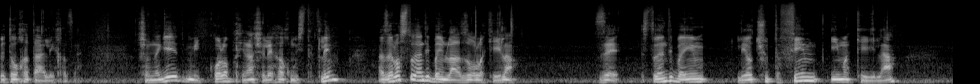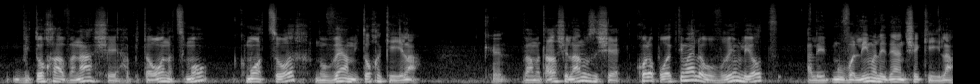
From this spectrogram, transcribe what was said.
בתוך התהליך הזה. עכשיו נגיד, מכל הבחינה של איך אנחנו מסתכלים, אז זה לא סטודנטים באים לעזור לקהילה. זה סטודנטים באים להיות שותפים עם הקהילה, מתוך ההבנה שהפתרון עצמו, כמו הצורך, נובע מתוך הקהילה. כן. והמטרה שלנו זה שכל הפרויקטים האלה עוברים להיות על, מובלים על ידי אנשי קהילה.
